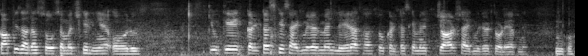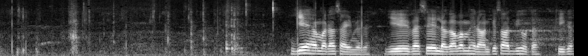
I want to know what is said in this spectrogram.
काफ़ी ज़्यादा सोच समझ के लिए हैं और क्योंकि कल्टस के साइड मिरर मैं ले रहा था तो कल्टस के मैंने चार साइड मिरर तोड़े अपने। इनको। ये है हमारा साइड मिरर ये वैसे लगा हुआ मेहरान के साथ भी होता है ठीक है?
